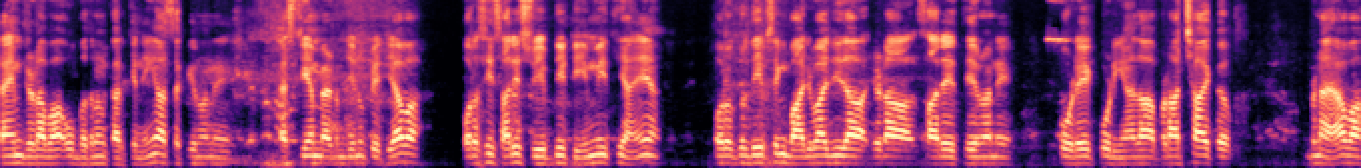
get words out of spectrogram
ਟਾਈਮ ਜਿਹੜਾ ਵਾ ਉਹ ਬਦਲਣ ਕਰਕੇ ਨਹੀਂ ਆ ਸਕੇ ਉਹਨਾਂ ਨੇ ਐਸਟੀਐਮ ਮੈਡਮ ਜੀ ਨੂੰ ਭੇਜਿਆ ਵਾ ਔਰ ਅਸੀਂ ਸਾਰੀ ਸਵੀਪ ਦੀ ਟੀਮ ਵੀ ਇੱਥੇ ਆਏ ਆ ਔਰ ਗੁਰਦੀਪ ਸਿੰਘ ਬਾਜਵਾ ਜੀ ਦਾ ਜਿਹੜਾ ਸਾਰੇ ਇੱਥੇ ਉਹਨਾਂ ਨੇ ਘੋੜੇ ਘੋੜੀਆਂ ਦਾ ਬੜਾ ਅੱਛਾ ਇੱਕ ਬਣਾਇਆ ਵਾ,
